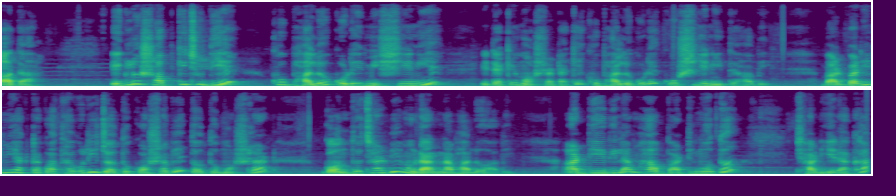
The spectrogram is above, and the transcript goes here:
আদা। এগুলো সব কিছু দিয়ে খুব ভালো করে মিশিয়ে নিয়ে এটাকে মশলাটাকে খুব ভালো করে কষিয়ে নিতে হবে। বারবারই আমি একটা কথা বলি, যত কষাবে তত মশলার গন্ধ ছাড়বে এবং রান্না ভালো হবে। আর দিয়ে দিলাম হাফ বাটি মতো ছাড়িয়ে রাখা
